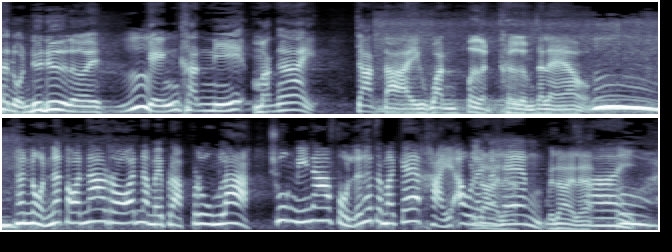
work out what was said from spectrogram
ถนนดื้อๆเลยอืมเก๋งคันนี้มักง่าย จากตายวันเปิดเทอมซะแล้วอืมถนนนะตอนหน้าร้อนนะไม่ปรับปรุงล่ะ ช่วงนี้หน้าฝนแล้วถ้าจะมาแก้ไขเอาอะไรมาแห้งไม่ได้แล้วใช่โอ้ย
